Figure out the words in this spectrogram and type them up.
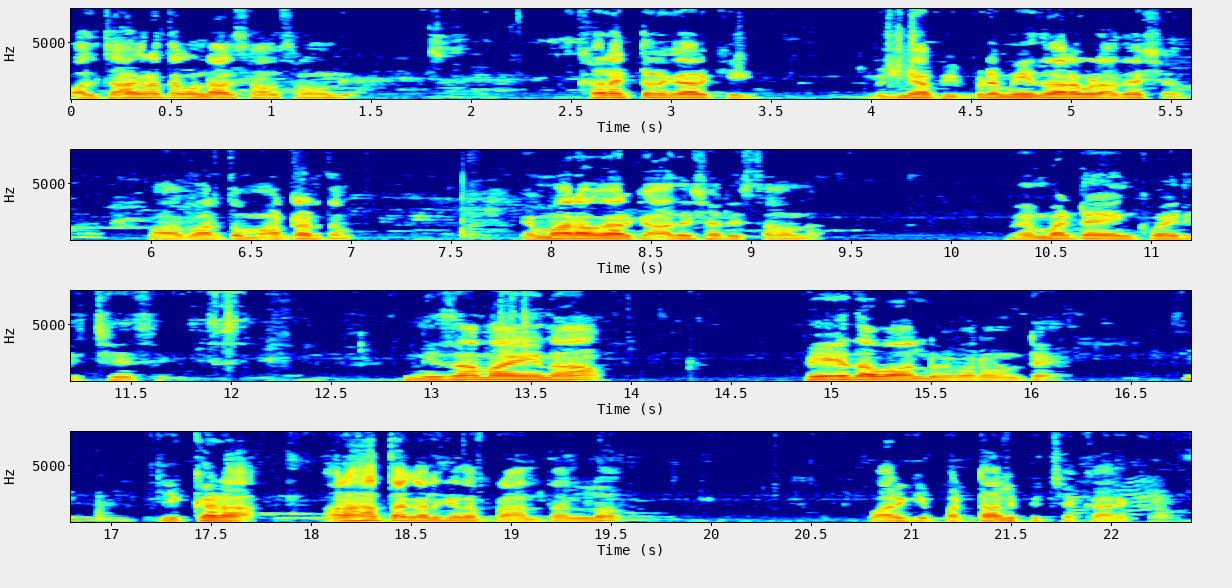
వాళ్ళు జాగ్రత్తగా ఉండాల్సిన అవసరం ఉంది. కలెక్టర్ గారికి విజ్ఞాపి ఇప్పుడే మీ ద్వారా కూడా ఆదేశాలు మా వారితో మాట్లాడతాం. ఎంఆర్ఓ గారికి ఆదేశాలు ఇస్తా ఉన్నా. వెంబటే ఎంక్వైరీ చేసి నిజమైన పేదవాళ్ళు ఎవరు ఉంటే ఇక్కడ అర్హత కలిగిన ప్రాంతంలో వారికి పట్టాలు ఇప్పించే కార్యక్రమం.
